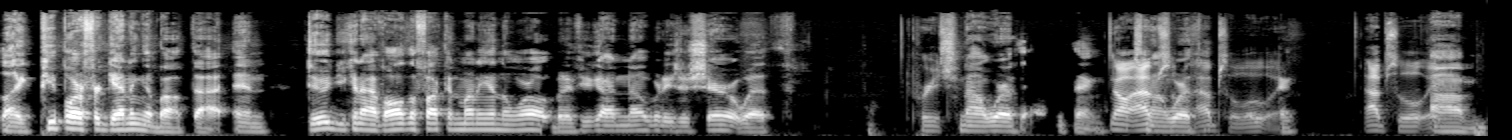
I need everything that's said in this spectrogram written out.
Like people are forgetting about that, and dude, you can have all the fucking money in the world, but if you got nobody to share it with, Preach. it's not worth anything. No, it's abso- not worth absolutely. anything. Absolutely. Um,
